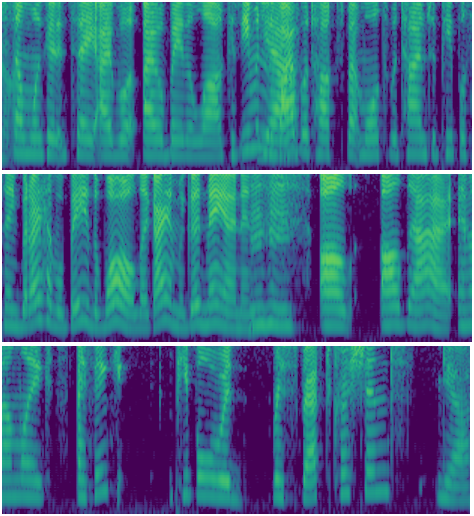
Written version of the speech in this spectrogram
someone could say I will I obey the law because even Yeah. the Bible talks about multiple times of people saying, "But I have obeyed the law, like I am a good man," and Mm-hmm. all all that. And I'm like, I think people would respect Christians Yeah.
